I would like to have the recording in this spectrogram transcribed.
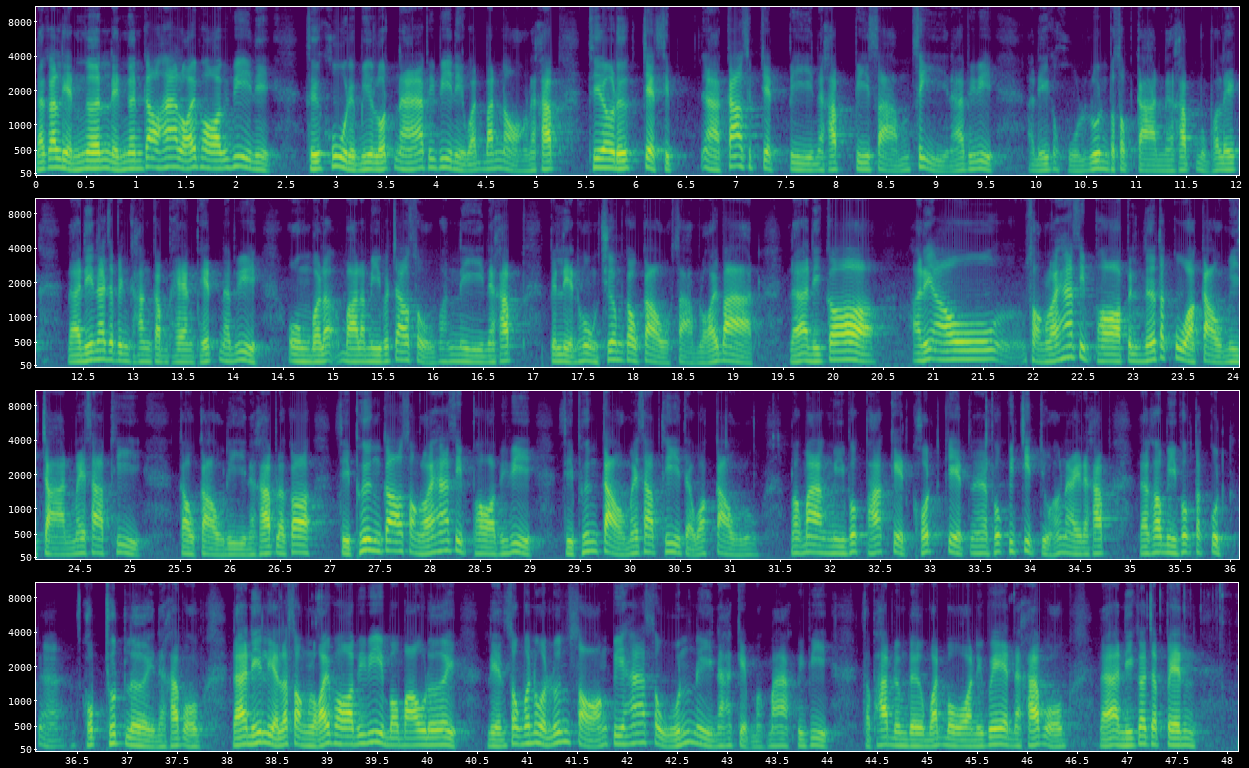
แล้วก็เหรียญเงินเหรียญเงินก็เอาห้าร้อยพอพี่ๆนี่ ซื้อคู่เดี๋ยวมีรถนะพี่ๆนี่วัดบ้านหนองนะครับที่ระลึก 70อ่า97 ปีนะครับปี 34 นะพี่ๆอันนี้ก็โหรุ่นประสบการณ์นะครับหลวงพ่อเล็ก และอันนี้น่าจะเป็นคังกำแพงเพชรนะพี่องค์บารบารมีพระเจ้าโสภณีนะครับเป็นเหรียญห่วงเชื่อมเก่าๆ 300 บาท และอันนี้ก็อันนี้เอา 250 พอเป็นเนื้อตะกั่วเก่ามีจานไม่ทราบที่ เก่าๆดีนะครับ แล้วก็สีพึ่งก็เอา250 พอพี่ๆสีพึ่งเก่าไม่ทราบที่แต่ว่าเก่ามากๆ มีพวกพระเกตคดเกตนะพวกพิจิตอยู่ข้างในนะครับ แล้วก็มีพวกตะกรุดครบชุดเลยนะครับผมและอันนี้เหรียญละ 200 พอพี่ๆเบาๆเลย เหรียญทรงผนวดรุ่น 2 ปี 50 นี่นะเก็บมากๆพี่ๆสภาพเดิมๆวัดบวรนิเวศนะครับผมและอันนี้ก็จะเป็น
